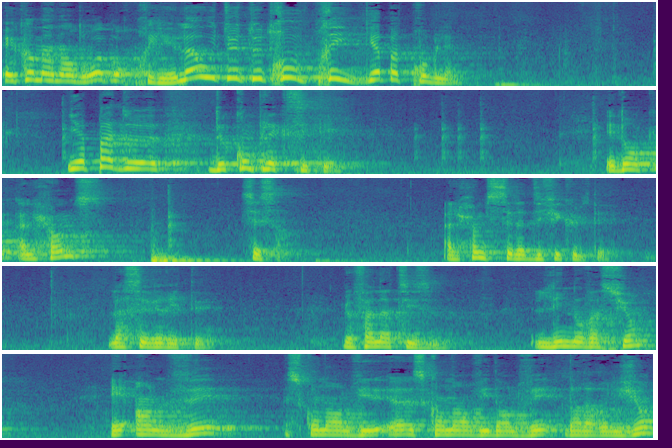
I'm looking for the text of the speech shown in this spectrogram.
et comme un endroit pour prier. Là où tu te trouves, prie, il n'y a pas de problème. Il n'y a pas de, complexité. Et donc, Al-Homs, c'est ça. Al-Homs, c'est la difficulté, la sévérité, le fanatisme, l'innovation et enlever ce qu'on a, euh, a envie d'enlever dans la religion.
